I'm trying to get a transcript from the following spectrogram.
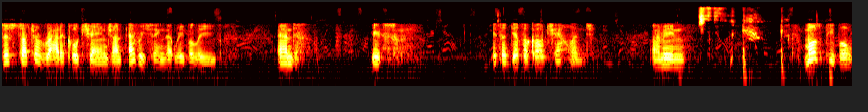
just such a radical change on everything that we believe. And it's it's a difficult challenge. I mean, most people,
